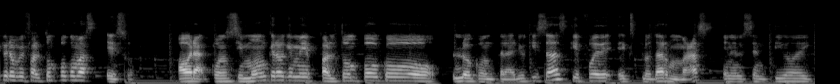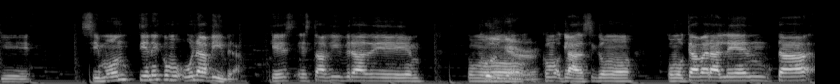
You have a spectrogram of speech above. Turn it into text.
pero me faltó un poco más eso. Ahora, con Simón creo que me faltó un poco lo contrario quizás, que fue de explotar más en el sentido de que Simón tiene como una vibra, que es esta vibra de como, Cool como claro, así como, como cámara lenta,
